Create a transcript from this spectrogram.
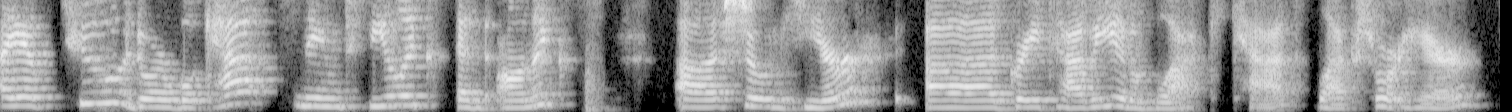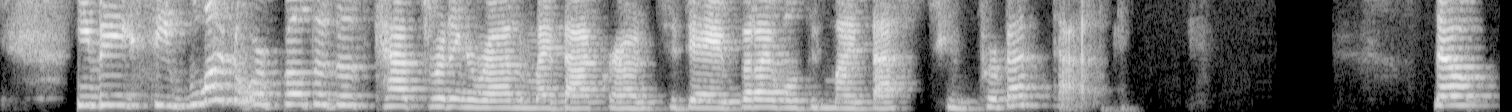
I have two adorable cats named Felix and Onyx, uh, shown here, a gray tabby and a black cat, black short hair. You may see one or both of those cats running around in my background today, but I will do my best to prevent that. Now,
